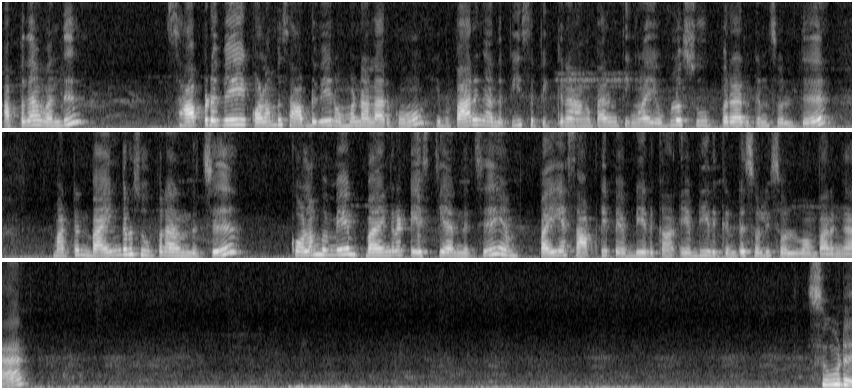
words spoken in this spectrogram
அப்போ தான் வந்து சாப்பிடவே குழம்பு சாப்பிடவே ரொம்ப நல்லாயிருக்கும். இப்போ பாருங்கள் அந்த பீஸை பிக்கிறேன். அங்கே பாருங்க தீங்களா எவ்வளோ சூப்பராக இருக்குன்னு சொல்லிட்டு. மட்டன் பயங்கர சூப்பராக இருந்துச்சு. குழம்புமே பயங்கர டேஸ்டியாக இருந்துச்சு. என் பையன் சாப்பிட்டு இப்போ எப்படி இருக்கான் எப்படி இருக்குன்ட்டு சொல்லி சொல்லுவான் பாருங்கள் சூடு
